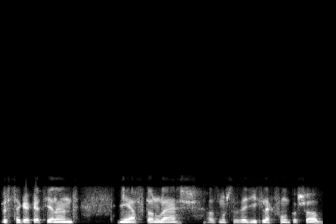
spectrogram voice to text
összegeket jelent nyelvtanulás az most az egyik legfontosabb,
